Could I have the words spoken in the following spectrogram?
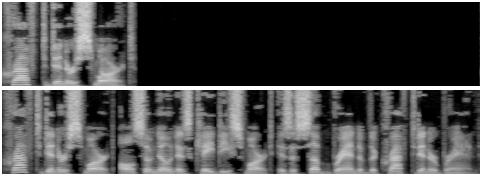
Kraft Dinner Smart Kraft Dinner Smart also known as KD Smart is a sub-brand of the Kraft Dinner brand.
